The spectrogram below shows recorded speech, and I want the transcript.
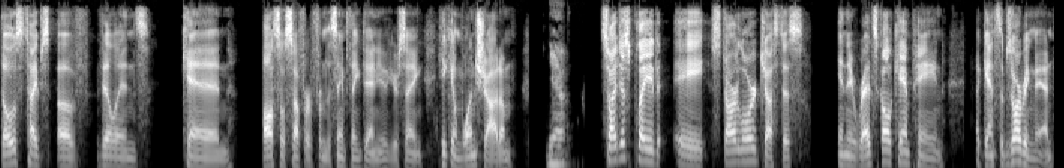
those types of villains can also suffer from the same thing, Daniel. You're saying he can one shot them. Yeah. So I just played a Star Lord Justice in the Red Skull campaign against Absorbing Man.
